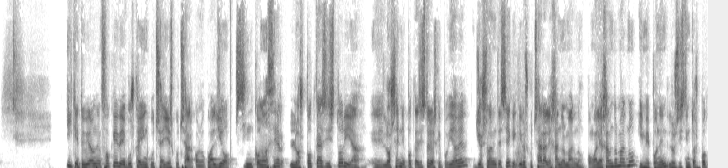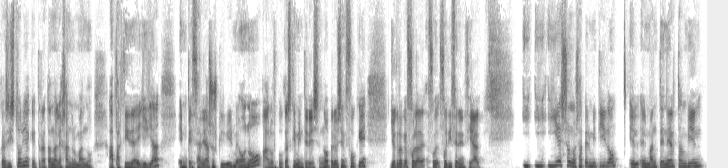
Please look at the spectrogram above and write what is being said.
y que tuviera un enfoque de busca y escuchar, con lo cual yo, sin conocer los podcasts de historia, eh, los N podcasts de historias que podía haber, yo solamente sé que quiero escuchar a Alejandro Magno. Pongo Alejandro Magno y me ponen los distintos podcasts de historia que tratan a Alejandro Magno. A partir de ello ya empezaré a suscribirme o no a los podcasts que me interesen, ¿no? Pero ese enfoque yo creo que fue, fue, diferencial. Y, eso nos ha permitido el mantener también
